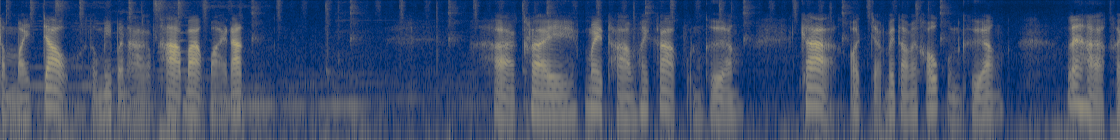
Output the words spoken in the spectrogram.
ทำไมเจ้าต้องมีปัญหากับข้ามากมายนัก หากใครไม่ทำให้ข้าขุนเคือง ข้าก็จะไม่ทำให้เขาขุนเคือง และหากใคร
